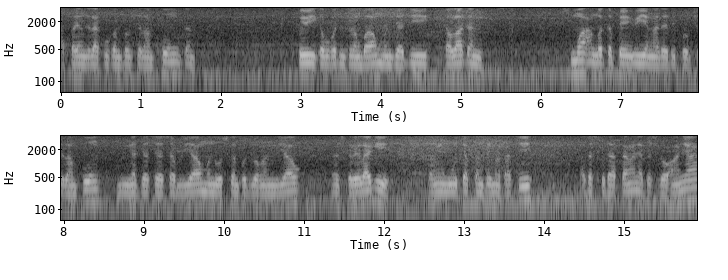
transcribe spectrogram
apa yang dilakukan Provinsi Lampung dan PWI Kabupaten Tulang Bawang menjadi tauladan semua anggota PWI yang ada di Provinsi Lampung. Mengingat jasa-jasa beliau, meneruskan perjuangan beliau. Dan sekali lagi kami mengucapkan terima kasih atas kedatangan, atas doanya.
